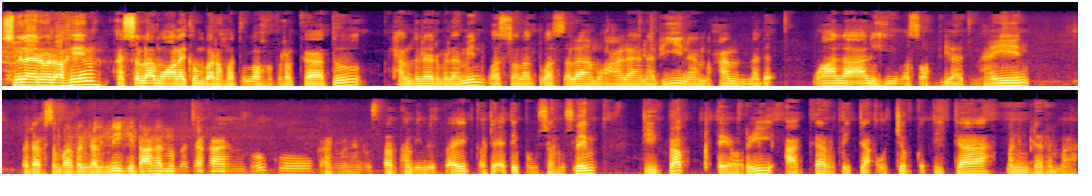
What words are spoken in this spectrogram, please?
Bismillahirrahmanirrahim. Assalamualaikum warahmatullahi wabarakatuh. Alhamdulillahirrahmanirrahim. Wassalatu wassalamu ala nabiyyina Muhammad wa ala alihi wa ajma'in. Pada kesempatan kali ini kita akan membacakan buku karangan Ustadz Aminul Bait Kode Etik Pengusaha Muslim di bab teori agar tidak ujub ketika menderma.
